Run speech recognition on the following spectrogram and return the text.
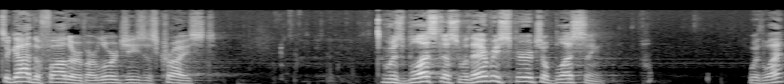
to God the Father of our Lord Jesus Christ, who has blessed us with every spiritual blessing. With what?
